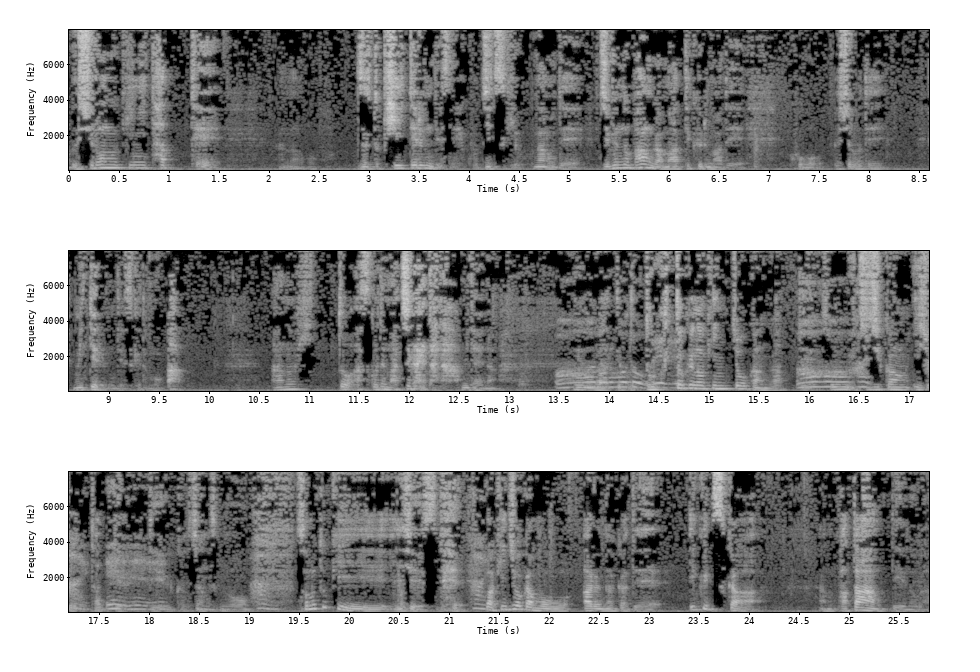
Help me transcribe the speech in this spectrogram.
後ろ向きに立ってあのずっと聞いてるんですねこう実技を。なので自分の番が回ってくるまでこう後ろで見てるんですけどもああの人あそこで間違えたなみたいな。あいうあのがあってなるほど。独特の緊張感があってあーそれも1時間以上はい経ってるっていう形なんですけどもはい。その時にですね、はい。まあ、緊張感もある中でいくつかあのパターンっていうのが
